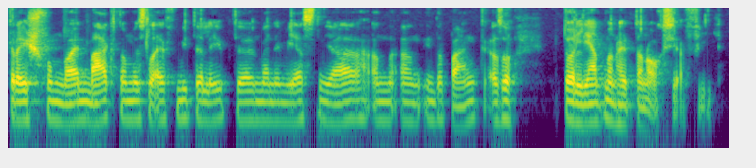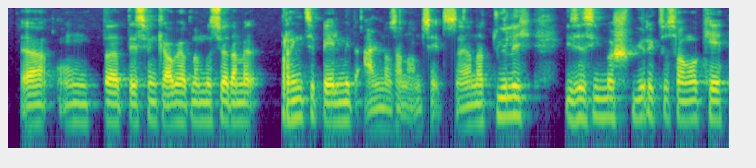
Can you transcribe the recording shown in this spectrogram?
Crash vom neuen Markt damals live miterlebt ja, in meinem ersten Jahr an, an, in der Bank. Also da lernt man halt dann auch sehr viel. Ja, und äh, deswegen glaube ich, halt, man muss sich halt einmal prinzipiell mit allen auseinandersetzen. Ja, natürlich ist es immer schwierig zu sagen, okay,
